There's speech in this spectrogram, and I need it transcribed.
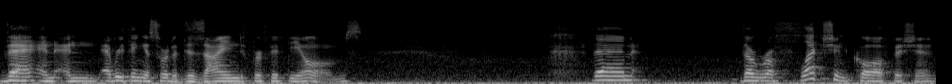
then and, and everything is sort of designed for 50 ohms, then the reflection coefficient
